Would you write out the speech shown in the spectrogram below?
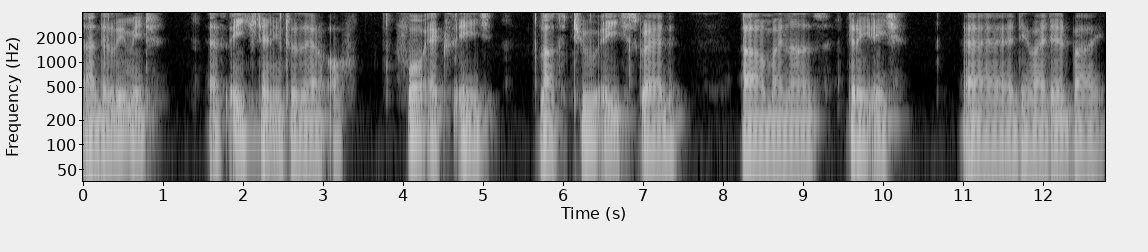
uh, the limit as h tending into 0 of 4xh plus 2h squared uh, minus 3h uh, divided by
